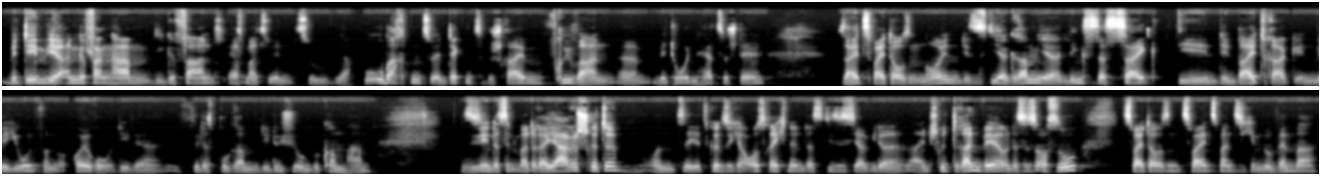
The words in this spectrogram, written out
mit dem wir angefangen haben, die Gefahren erstmal zu, zu ja, beobachten, zu entdecken, zu beschreiben, Frühwarnmethoden äh, herzustellen. Seit 2009, dieses Diagramm hier links, das zeigt die, den Beitrag in Millionen von Euro, die wir für das Programm, die Durchführung bekommen haben. Sie sehen, das sind mal drei Jahresschritte und jetzt können Sie sich auch ausrechnen, dass dieses Jahr wieder ein Schritt dran wäre und das ist auch so. 2022 im November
